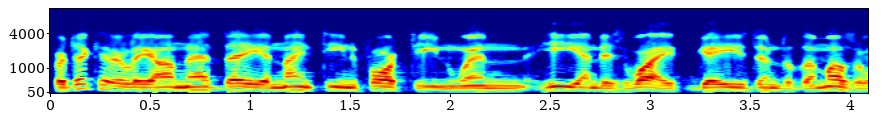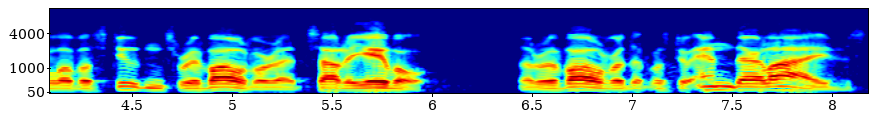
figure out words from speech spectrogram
particularly on that day in 1914 when he and his wife gazed into the muzzle of a student's revolver at Sarajevo, the revolver that was to end their lives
